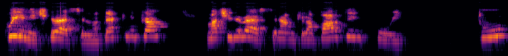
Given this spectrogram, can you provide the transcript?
Quindi ci deve essere la tecnica, ma ci deve essere anche la parte in cui tu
